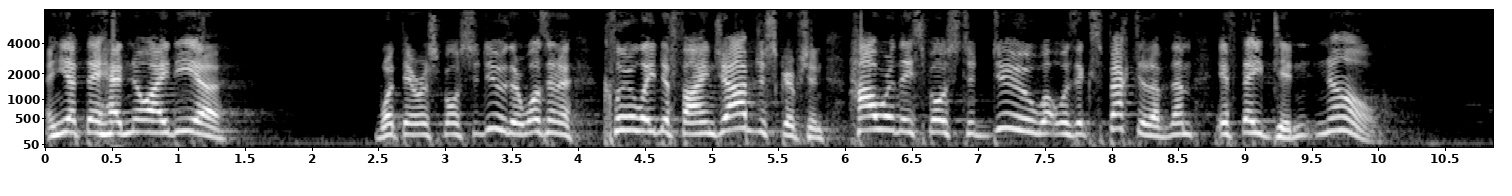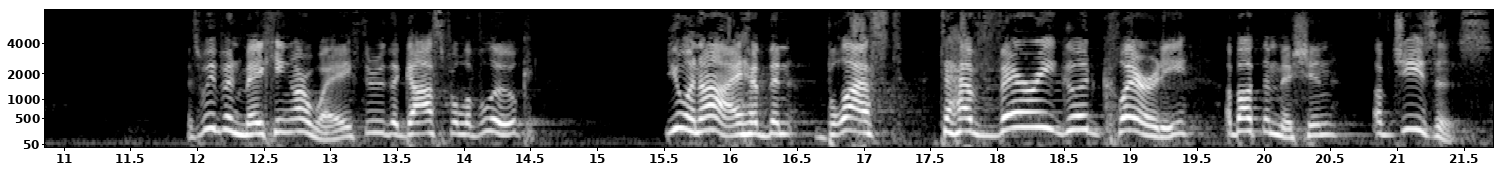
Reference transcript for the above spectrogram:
And yet they had no idea what they were supposed to do. There wasn't a clearly defined job description. How were they supposed to do what was expected of them if they didn't know? As we've been making our way through the Gospel of Luke, you and I have been blessed to have very good clarity about the mission of Jesus.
